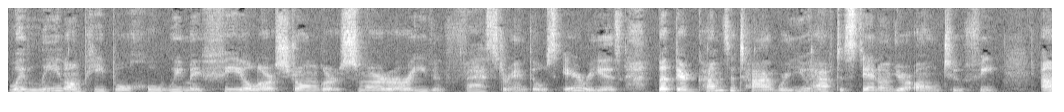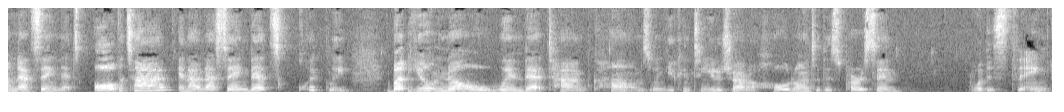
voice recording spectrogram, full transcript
we lean on people who we may feel are stronger smarter or even faster in those areas. But there comes a time where you have to stand on your own two feet. I'm not saying that's all the time and i'm not saying that's quickly but you'll know when that time comes when you continue to try to hold on to this person or this thing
